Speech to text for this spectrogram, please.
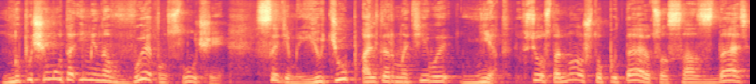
Но почему-то именно в этом случае с этим YouTube альтернативы нет. Все остальное, что пытаются создать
